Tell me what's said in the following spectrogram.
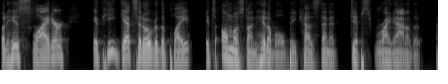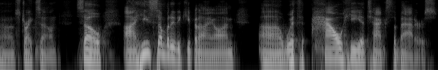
but his slider, if he gets it over the plate, it's almost unhittable because then it dips right out of the uh, strike zone. So uh, he's somebody to keep an eye on uh, with how he attacks the batters.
